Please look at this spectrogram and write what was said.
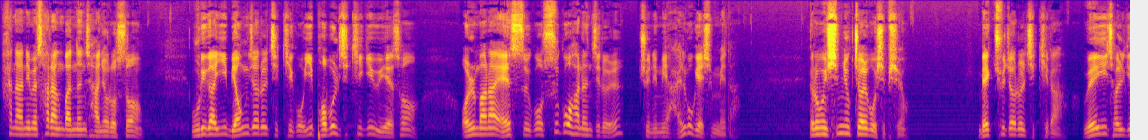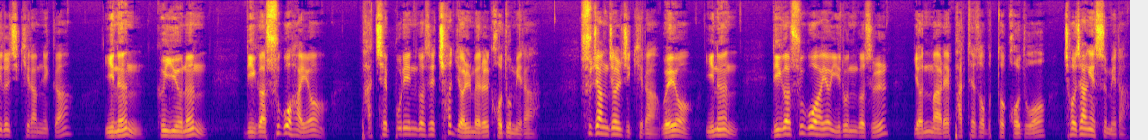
하나님의 사랑받는 자녀로서 우리가 이 명절을 지키고 이 법을 지키기 위해서 얼마나 애쓰고 수고하는지를 주님이 알고 계십니다. 여러분 16절 보십시오. 맥추절을 지키라. 왜 이 절기를 지키랍니까? 이는 그 이유는 네가 수고하여 밭에 뿌린 것의 첫 열매를 거둠이라. 수장절 지키라. 왜요? 이는 네가 수고하여 이룬 것을 연말에 밭에서부터 거두어 저장했습니다.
